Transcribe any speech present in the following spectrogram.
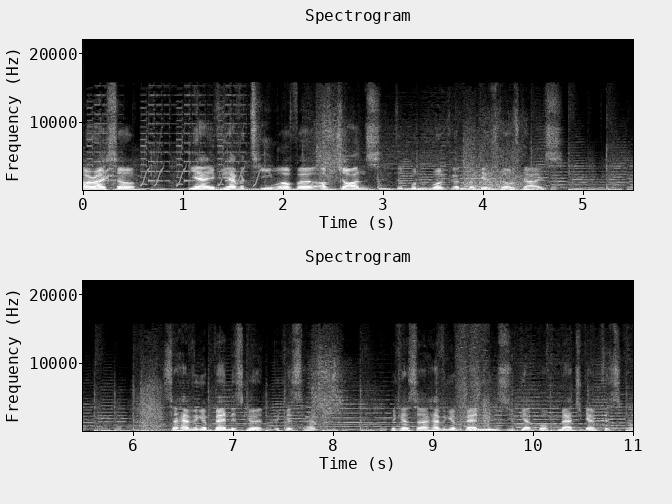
All right, so yeah, if you have a team of uh, of Johns, it wouldn't work against those guys. So having a Ben is good because because uh, having a Ben means you get both magic and physical.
